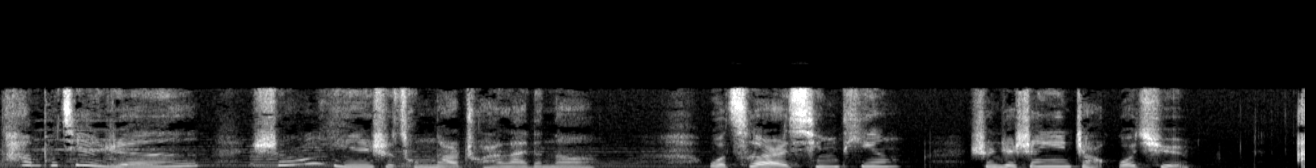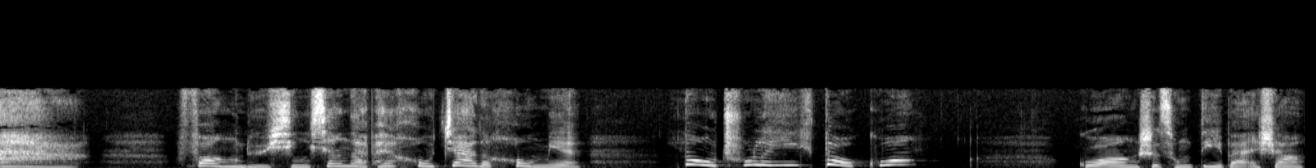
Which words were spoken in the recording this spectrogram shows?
看不见人，声音是从哪儿传来的呢？我侧耳倾听，顺着声音找过去，啊！放旅行箱那排后架的后面，露出了一道光。光是从地板上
